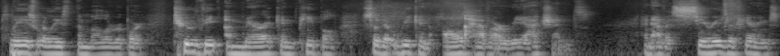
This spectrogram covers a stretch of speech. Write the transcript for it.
Please release the Mueller report to the American people so that we can all have our reactions and have a series of hearings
